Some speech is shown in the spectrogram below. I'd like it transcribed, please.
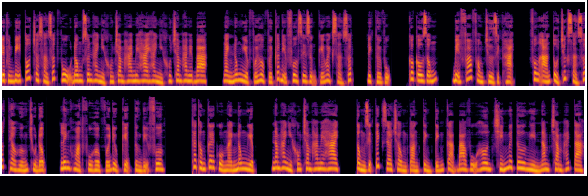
Để chuẩn bị tốt cho sản xuất vụ đông xuân 2022-2023, ngành nông nghiệp phối hợp với các địa phương xây dựng kế hoạch sản xuất, lịch thời vụ, cơ cấu giống, biện pháp phòng trừ dịch hại, phương án tổ chức sản xuất theo hướng chủ động, linh hoạt phù hợp với điều kiện từng địa phương. Theo thống kê của ngành nông nghiệp, năm 2022, tổng diện tích gieo trồng toàn tỉnh tính cả 3 vụ hơn 94.500 ha.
